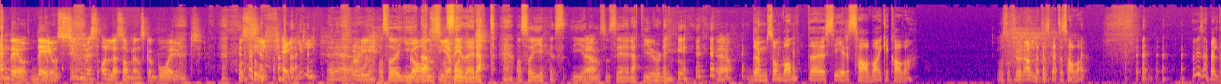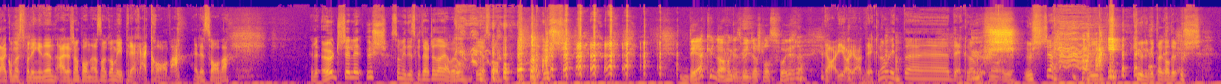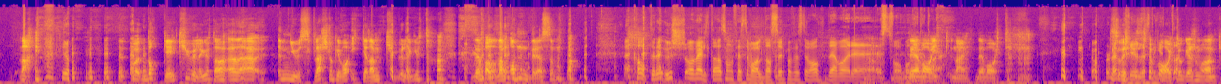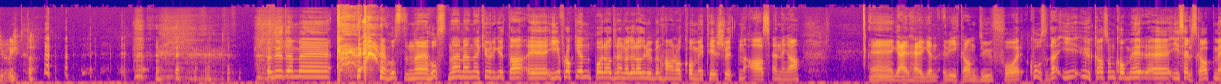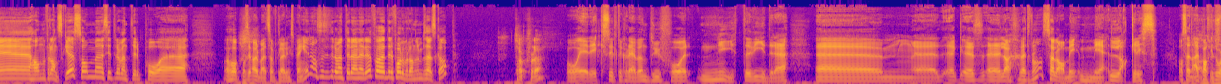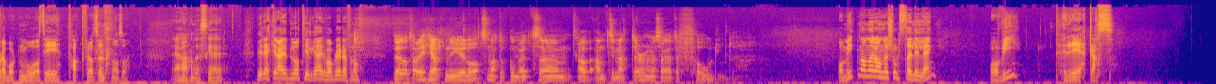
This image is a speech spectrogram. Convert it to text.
men det er jo, det er jo synd hvis alle sammen skal gå rundt og si feil. Fordi Og så gi dem som sier sier det rett. Og så gi, gi Ja. dem som sier rett juling. ja, De som vant, eh, sier Sava, ikke Kava. Og så tror alle at det skal hete Sava. For eksempel, der kom østfoldingen din. Er det champagne jeg snakker om? Vi preker Kava eller Sava. Eller Urge eller Usj, som vi diskuterte da jeg var ung i Østfold. Usj. Det kunne jeg faktisk begynt å slåss for. Ja, ja, ja, det kunne ha blitt eh, Det kunne ha blitt noe Usj, ja. Kulegutta kaller det Usj. Nei. Dere kule gutter. eh, eh, Newsflash, dere var ikke de kule gutta. Det var de andre som var Kalte det Usj og velta som festivaldasser på festival. Det var Østfold på Det var ikke Nei, det var ikke De Sorry, det var ikke dere som var de kule gutta. Men du, de hostene, hostende, hostende, men kule gutta eh, i flokken på Radio Trøndelag og Radio Ruben har nå kommet til slutten av sendinga. Eh, Geir Haugen Wikan, du får kose deg i uka som kommer, eh, i selskap med han franske som eh, sitter og venter på eh, jeg håper å si arbeidsavklaringspenger. Han som sitter og venter der nede. For dere får hverandre med selskap. Takk for det. Og Erik Syltekleven, du får nyte videre eh, eh, eh, la, vet du for noe? salami med lakris. Og sende ei Ja, pakke til Ola Borten Moe og si takk for at du hørte også. Ja, det skal jeg gjøre. Vi rekker ei låt til, Geir. Hva blir det for noe? Du, Da tar vi helt ny låt som nettopp kom ut eh, av Antimatter. Sangen heter Fold. Og mitt navn er Anders Solstad Lilleng. Og vi prekas!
